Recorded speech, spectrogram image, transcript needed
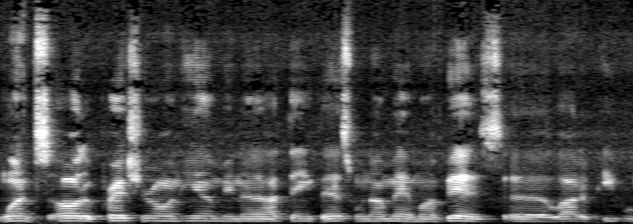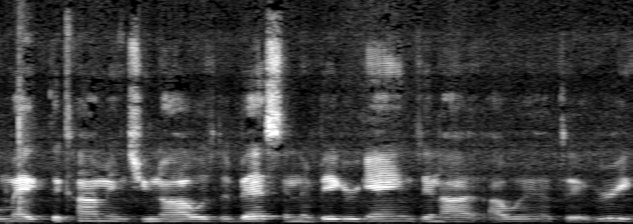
wants all the pressure on him, and uh, I think that's when I'm at my best. Uh, a lot of people make the comments, you know, I was the best in the bigger games, and I, I would have to agree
